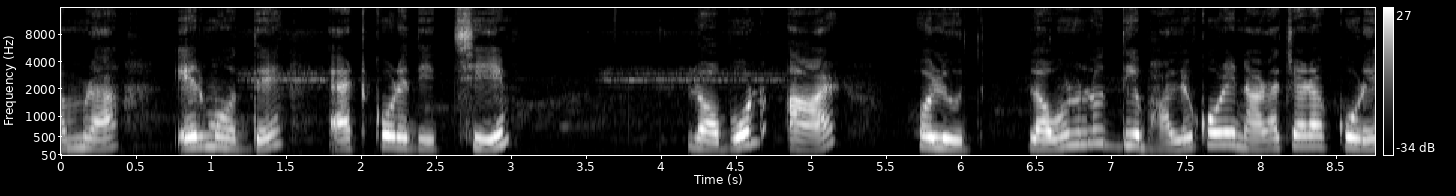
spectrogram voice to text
আমরা এর মধ্যে অ্যাড করে দিচ্ছি লবণ আর হলুদ। লবণ হলুদ দিয়ে ভালো করে নাড়াচাড়া করে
